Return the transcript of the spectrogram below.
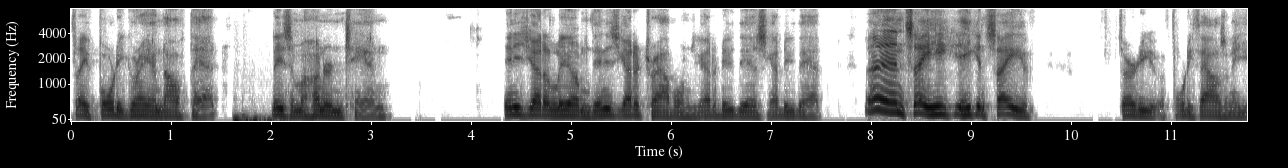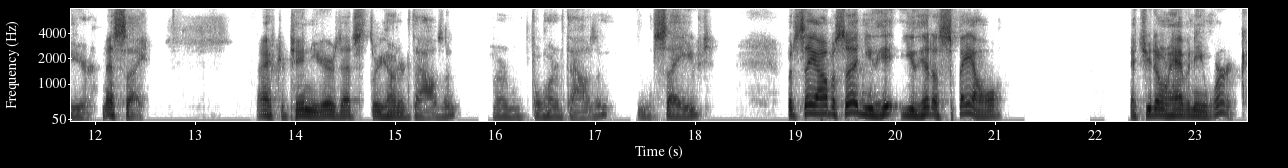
say, 40 grand off that, leaves him 110. Then he's got to live, and then he's got to travel, and he's got to do this, got to do that. And say he, he can save 30 or 40,000 a year. Let's say after 10 years, that's 300,000 or 400,000 saved. But say all of a sudden you hit you hit a spell that you don't have any work.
